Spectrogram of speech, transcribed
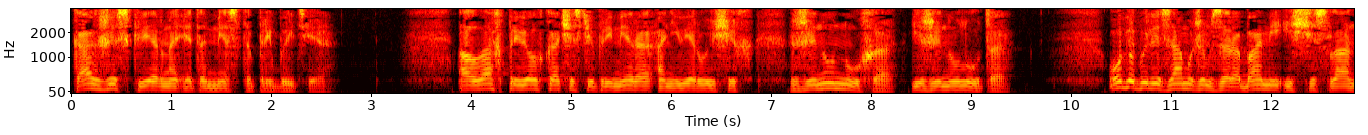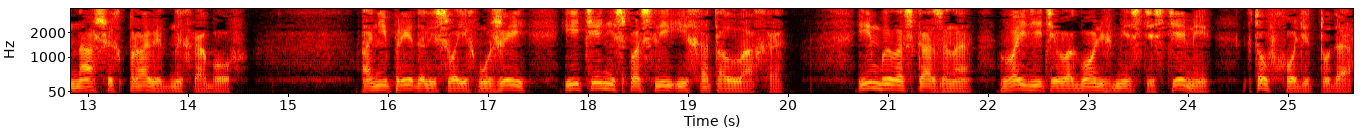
Как же скверно это место прибытия! Аллах привел в качестве примера о неверующих жену Нуха и жену Лута — Обе были замужем за рабами из числа наших праведных рабов. Они предали своих мужей, и те не спасли их от Аллаха. Им было сказано, «Войдите в огонь вместе с теми, кто входит туда».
